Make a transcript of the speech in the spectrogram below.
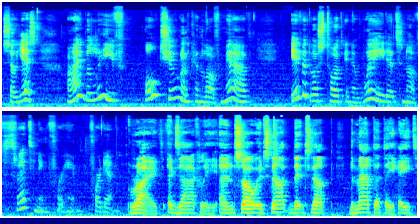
So, yes, I believe all children can love math if it was taught in a way that's not threatening for him for them. Right, exactly. And so it's not it's not the math that they hate,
